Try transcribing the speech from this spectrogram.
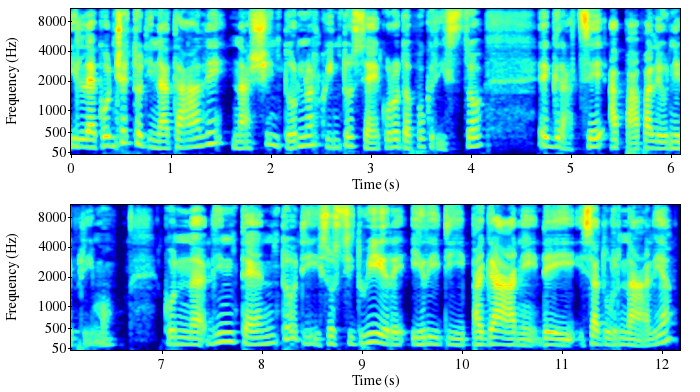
Il concetto di Natale nasce intorno al V secolo d.C. grazie a Papa Leone I con l'intento di sostituire i riti pagani dei Saturnalia,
